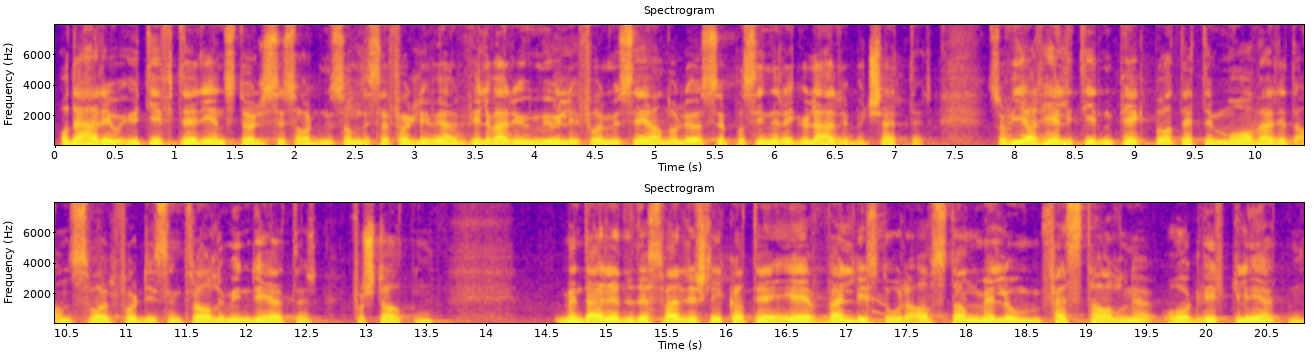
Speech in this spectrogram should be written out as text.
Og dette er jo utgifter i en størrelsesorden som det selvfølgelig ville være umulig for museene å løse på sine regulære budsjetter. Så vi har hele tiden pekt på at dette må være et ansvar for de sentrale myndigheter, for staten. Men der er det dessverre slik at det er veldig stor avstand mellom festtalene og virkeligheten.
